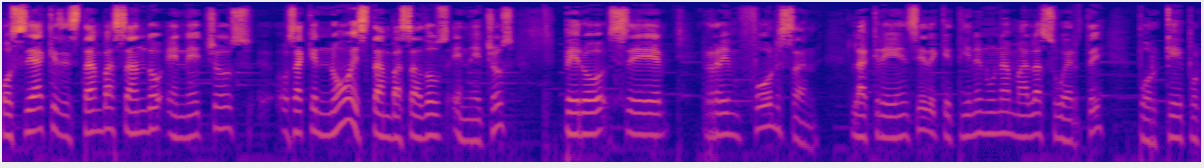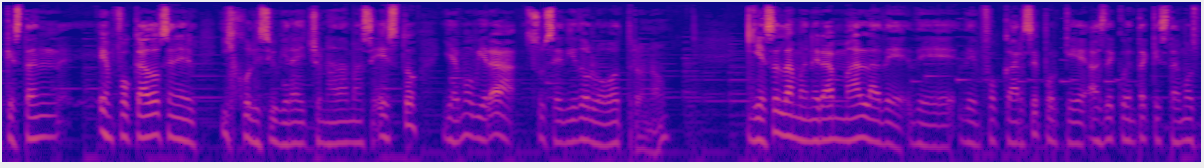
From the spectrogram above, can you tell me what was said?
O sea que se están basando en hechos, o sea que no están basados en hechos, pero se reforzan la creencia de que tienen una mala suerte. ¿Por qué? Porque están enfocados en el, híjole, si hubiera hecho nada más esto, ya me hubiera sucedido lo otro, ¿no? Y esa es la manera mala de, de, de, enfocarse porque haz de cuenta que estamos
